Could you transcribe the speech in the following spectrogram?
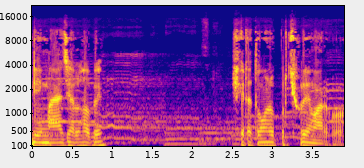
যে মায়া জাল হবে, সেটা তোমার উপর ছুঁড়ে মারবো।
